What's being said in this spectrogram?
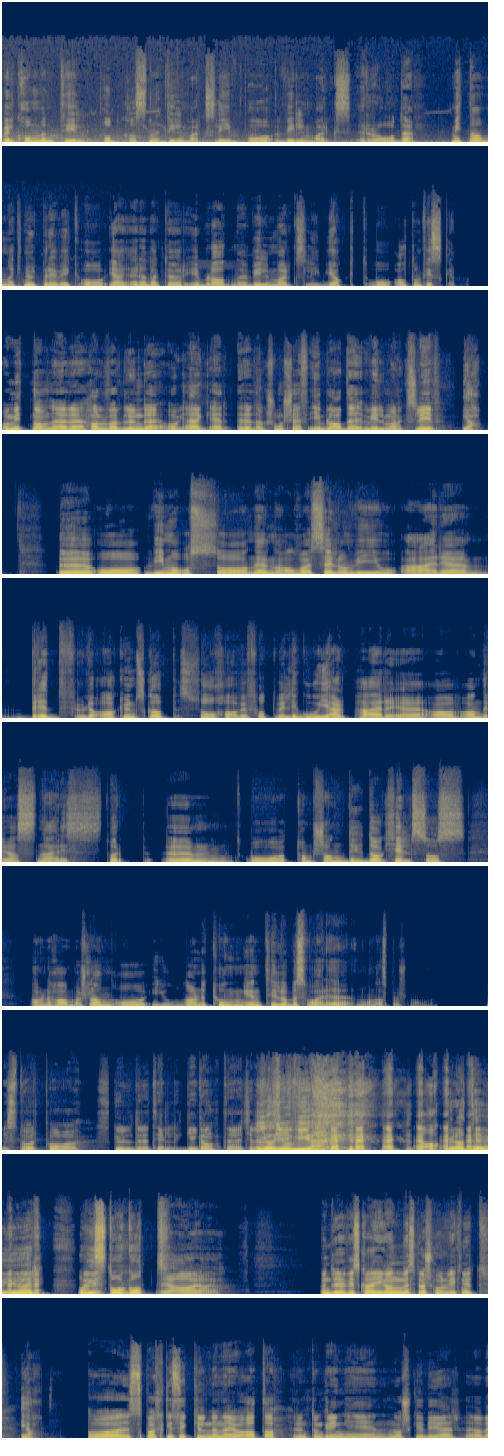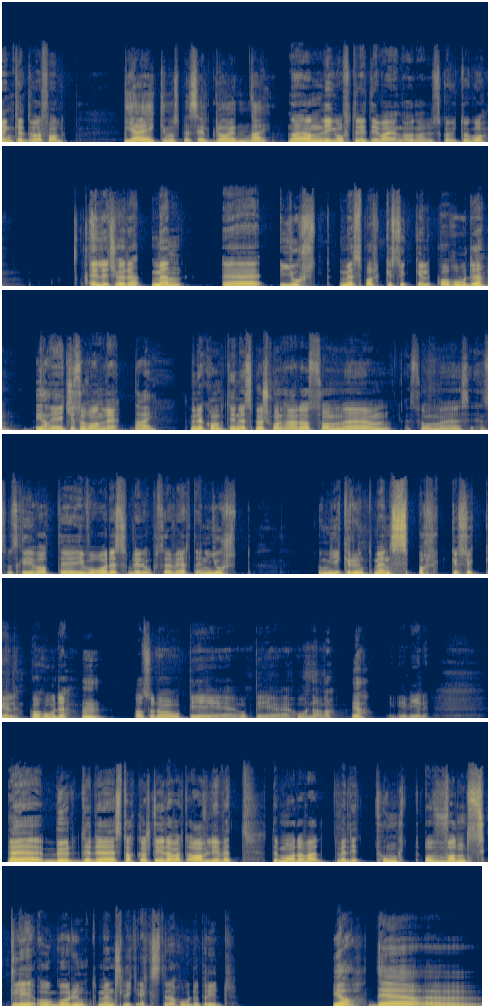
Velkommen til podkasten Villmarksliv og Villmarksrådet. Mitt navn er Knut Brevik, og jeg er redaktør i bladene Villmarksliv, Jakt og Alt om fiske. Og mitt navn er Halvard Lunde, og jeg er redaksjonssjef i bladet Villmarksliv. Ja. Eh, og vi må også nevne, Halvard, selv om vi jo er eh, breddfulle av kunnskap, så har vi fått veldig god hjelp her eh, av Andreas Næristorp og Tom Shandy, Dag Kjelsås, Arne Hamarsland og Jon Arne Tungen til å besvare noen av spørsmålene. Vi står på skuldre til giganter, er ikke det Jo, jo, vi er Det er akkurat det vi gjør. Og vi står godt. Ja, ja, ja. Men du, vi skal i gang med spørsmål, vi, Knut. Ja. Og sparkesykkelen den er jo hata rundt omkring i norske byer, av enkelte i hvert fall. Jeg er ikke noe spesielt glad i den, nei. Nei, han ligger ofte litt i veien da, når du skal ut og gå. Eller kjøre. Men eh, hjort med sparkesykkel på hodet, Ja. det er ikke så vanlig. Nei. Men det er kommet inn et spørsmål her da, som, eh, som, eh, som skriver at i i så ble det observert en hjort som gikk rundt med en sparkesykkel på hodet. Mm. Altså da oppi, oppi horna, da. Ja. I geviret. Eh, burde det stakkars dyret ha vært avlivet? Det må da ha vært veldig tungt og vanskelig å gå rundt med en slik ekstra hodepryd? Ja, det øh,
